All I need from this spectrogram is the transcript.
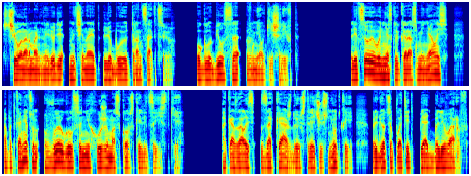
с чего нормальные люди начинают любую транзакцию. Углубился в мелкий шрифт. Лицо его несколько раз менялось, а под конец он выругался не хуже московской лицеистки. Оказалось, за каждую встречу с Нюткой придется платить пять боливаров.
